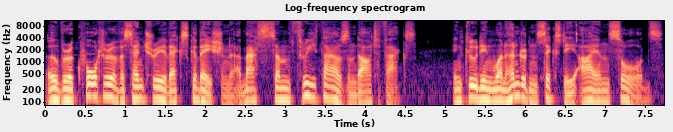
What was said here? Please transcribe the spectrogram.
Over a quarter of a century of excavation amassed some 3,000 artifacts, including 160 iron swords.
